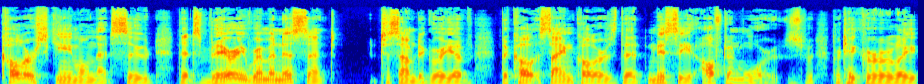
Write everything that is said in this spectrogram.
color scheme on that suit that's very reminiscent to some degree of the col- same colors that Missy often wore, particularly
